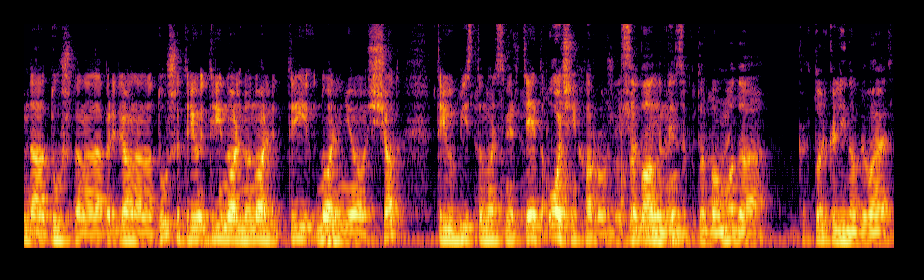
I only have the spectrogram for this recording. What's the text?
Да, душит она, определенно она душит. 3-0-0, 3-0 у нее счет, 3 убийства, 0 смертей. Это очень хороший счет. Забавный принцип турбомода, как только Лина убивает...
